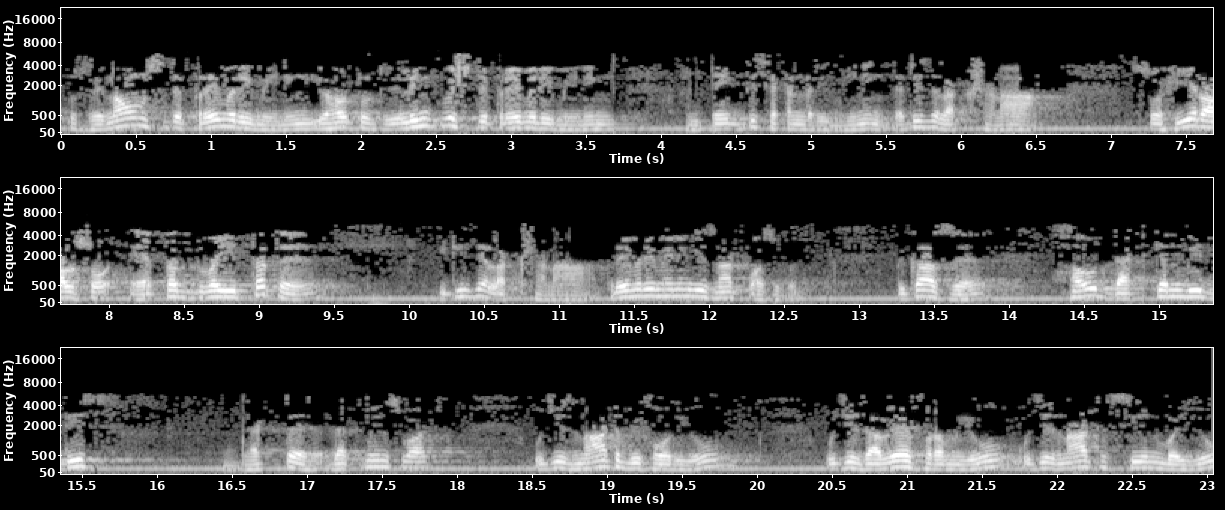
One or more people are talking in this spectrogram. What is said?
renounce the primary meaning, you have to relinquish the primary meaning and take the secondary meaning. That is the lakshana. So here also, etadvaitat, it is a lakshana. Primary meaning is not possible. Because how that can be this? That, that means what? Which is not before you, which is away from you, which is not seen by you,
